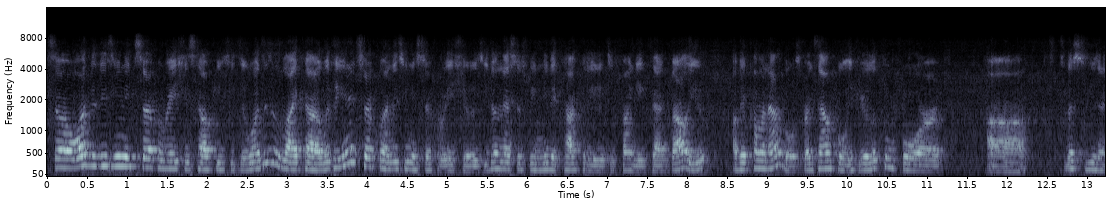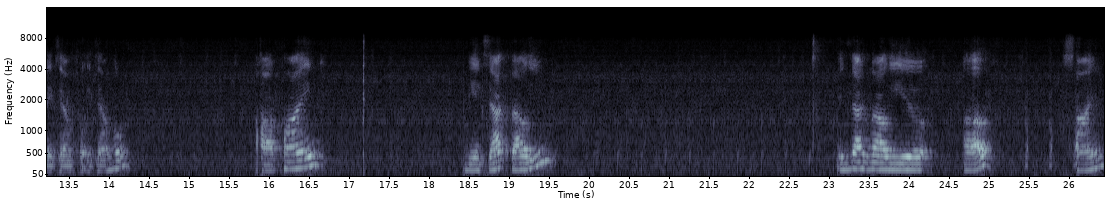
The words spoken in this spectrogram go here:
So what do these unit circle ratios help you to do? Well, this is like, uh, with the unit circle and these unit circle ratios, you don't necessarily need a calculator to find the exact value of your common angles. For example, if you're looking for, uh, let's use an example. Example, uh, find the exact value exact value of sine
